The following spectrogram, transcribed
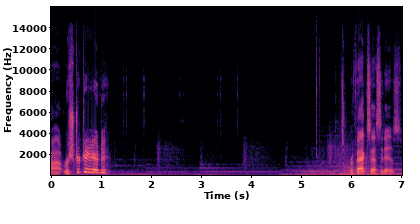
Uh, restricted. Roof access it is.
